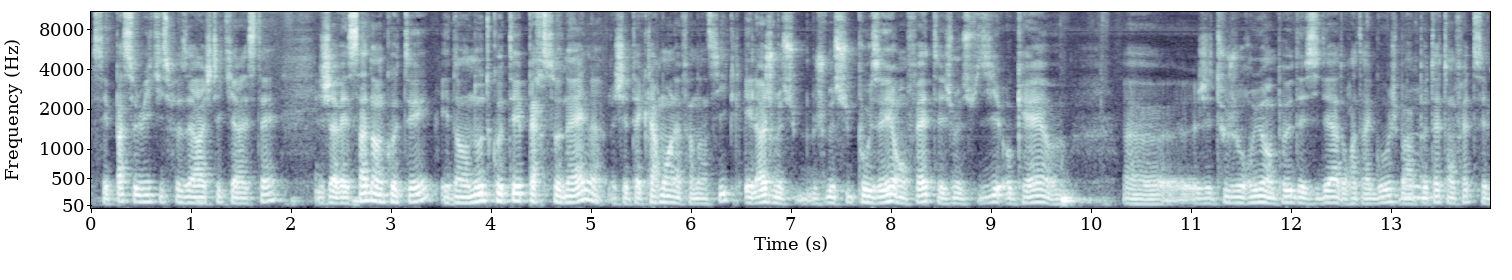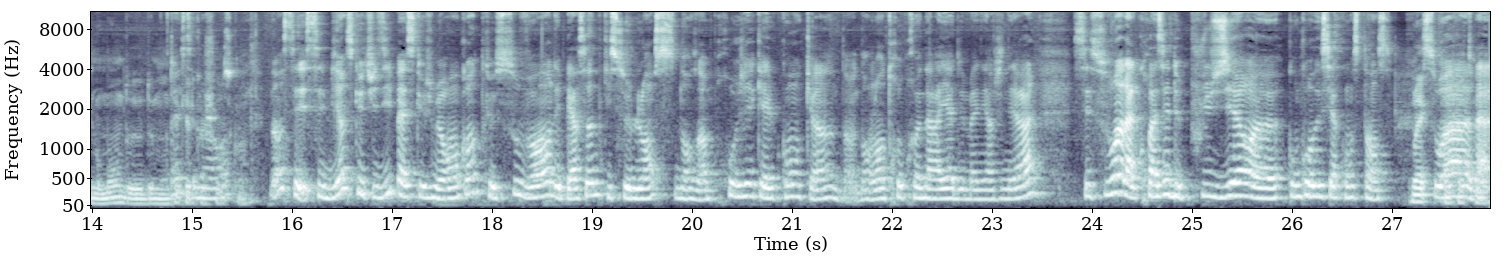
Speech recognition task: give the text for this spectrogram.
c'est pas celui qui se faisait racheter qui restait. J'avais ça d'un côté et d'un autre côté personnel, j'étais clairement à la fin d'un cycle et là je me suis, je me suis posé en fait et je me suis dit ok. Euh, euh, j'ai toujours eu un peu des idées à droite à gauche, ben, peut-être en fait c'est le moment de, de monter quelque chose. Quoi. Non, c'est bien ce que tu dis parce que je me rends compte que souvent les personnes qui se lancent dans un projet quelconque, hein, dans, l'entrepreneuriat de manière générale, c'est souvent à la croisée de plusieurs euh, concours de circonstances. Soit bah,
